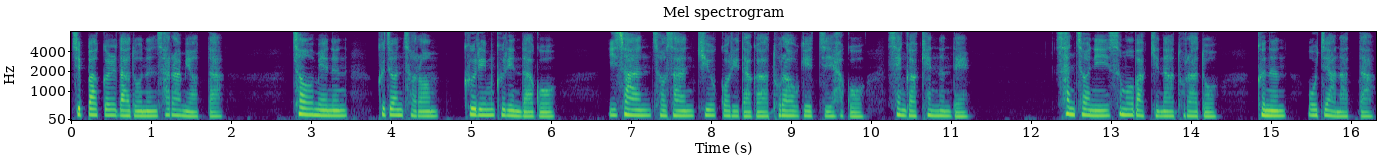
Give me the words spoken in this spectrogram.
집 밖을 나도는 사람이었다. 처음에는 그전처럼 그림 그린다고 이산 저산 기웃거리다가 돌아오겠지 하고 생각했는데 산천이 스무 바퀴나 돌아도 그는 오지 않았다.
